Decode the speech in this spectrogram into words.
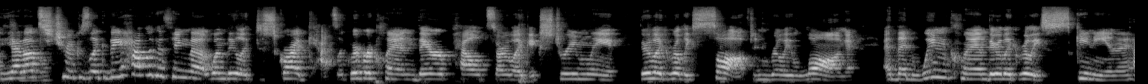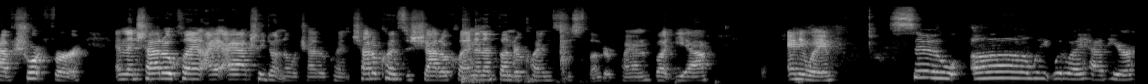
Yeah, so- that's true. Because like they have like a thing that when they like describe cats, like River Clan, their pelts are like extremely, they're like really soft and really long, and then Wind Clan, they're like really skinny and they have short fur. And then Shadow Clan, I, I actually don't know what Shadow Clan. Shadow Clan's just Shadow Clan, and then Thunder Clan's just Thunder Clan. But yeah. Anyway, so uh, wait, what do I have here?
